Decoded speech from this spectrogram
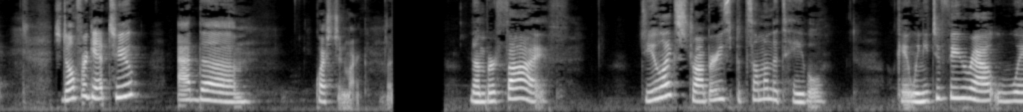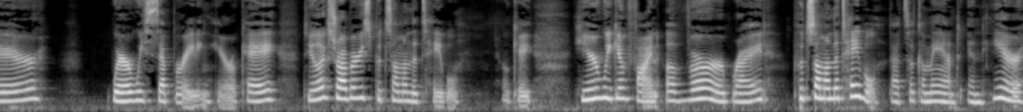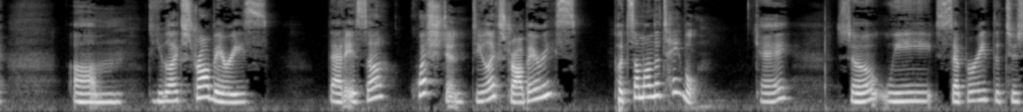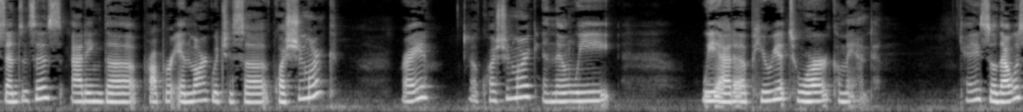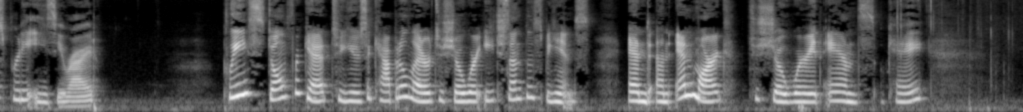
So don't forget to add the um, question mark. Number five. Do you like strawberries? Put some on the table. Okay, we need to figure out where where are we separating here, okay? Do you like strawberries? Put some on the table. Okay, here we can find a verb, right? Put some on the table. That's a command. And here um, do you like strawberries? That is a question. Do you like strawberries? Put some on the table. Okay. So we separate the two sentences, adding the proper end mark, which is a question mark, right? A question mark, and then we we add a period to our command. Okay, so that was pretty easy, right? Please don't forget to use a capital letter to show where each sentence begins and an end mark to show where it ends, okay?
